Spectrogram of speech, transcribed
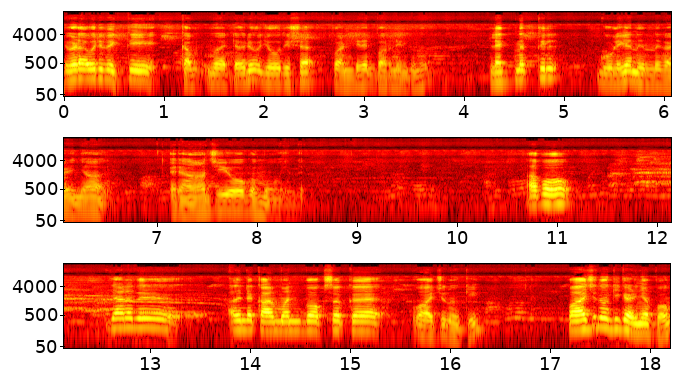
ഇവിടെ ഒരു വ്യക്തി കം മറ്റൊരു ജ്യോതിഷ പണ്ഡിതൻ പറഞ്ഞിരിക്കുന്നു ലഗ്നത്തിൽ ഗുളിക നിന്ന് കഴിഞ്ഞാൽ രാജയോഗമോ എന്ന് അപ്പോൾ ഞാനത് അതിന്റെ കമന്റ് ബോക്സൊക്കെ വായിച്ചു നോക്കി. വായിച്ചു നോക്കി കഴിഞ്ഞപ്പം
